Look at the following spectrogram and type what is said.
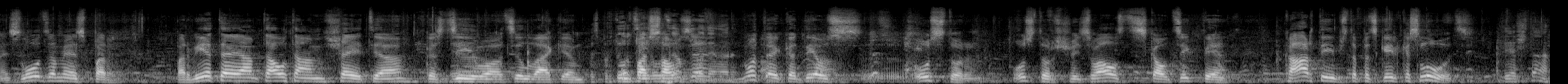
Mēs lūdzamies par, par vietējām tautām šeit, jā, kas dzīvo cilvēkiem. Mēs par Turciju par savu zemi. Noteikti, ka Dievs uh, uztur, uztur šīs valstis kaut cik pie kārtības, tāpēc, ka ir kas lūdz. Tieši tā.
